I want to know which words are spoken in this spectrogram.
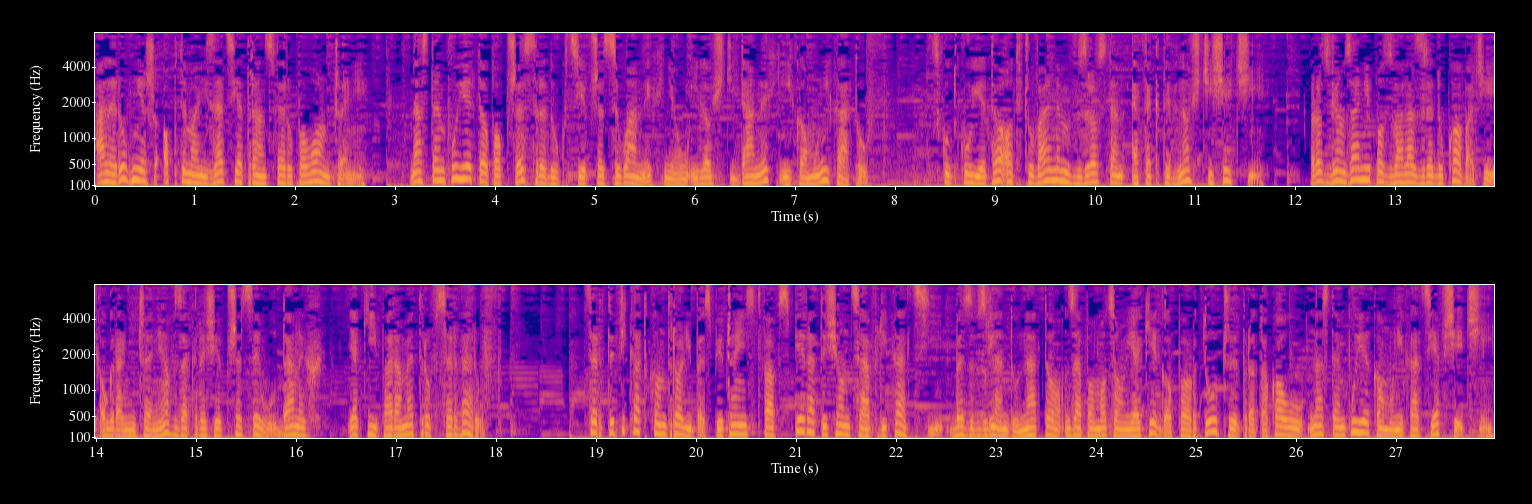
ale również optymalizacja transferu połączeń. Następuje to poprzez redukcję przesyłanych nią ilości danych i komunikatów. Skutkuje to odczuwalnym wzrostem efektywności sieci. Rozwiązanie pozwala zredukować jej ograniczenia w zakresie przesyłu danych, jak i parametrów serwerów. Certyfikat kontroli bezpieczeństwa wspiera tysiące aplikacji, bez względu na to, za pomocą jakiego portu czy protokołu następuje komunikacja w sieci.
